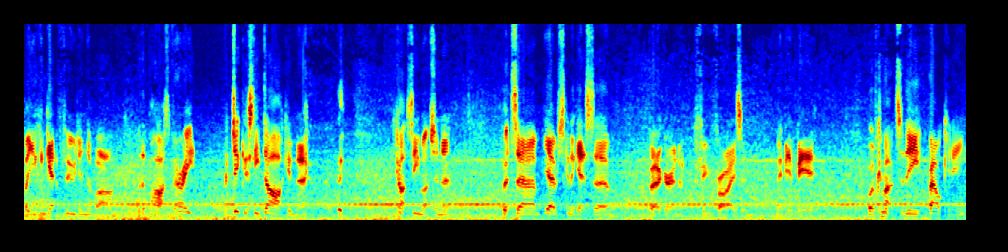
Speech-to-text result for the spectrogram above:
but you can get food in the bar. But the bar's very ridiculously dark in there. you can't see much in there. But um, yeah, I'm just gonna get some burger and a few fries and maybe a beer. Well, I've come out to the balcony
